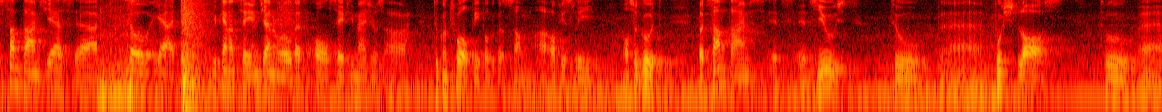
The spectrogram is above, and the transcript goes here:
sometimes, yes. Uh, so, yeah, I think you cannot say in general that all safety measures are to control people because some are obviously also good. But sometimes it's, it's used to uh, push laws through uh,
